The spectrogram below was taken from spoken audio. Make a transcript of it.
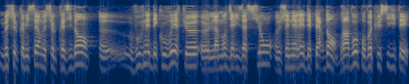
Monsieur le Commissaire, Monsieur le Président, vous venez de découvrir que la mondialisation générait des perdants. Bravo pour votre lucidité.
